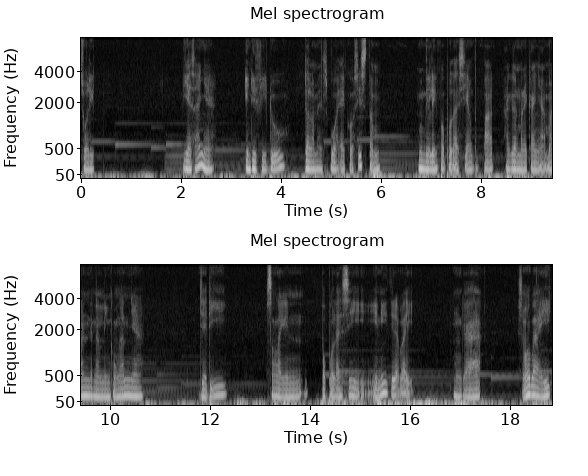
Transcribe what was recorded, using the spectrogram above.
sulit. Biasanya, individu dalam sebuah ekosistem, memilih populasi yang tepat agar mereka nyaman dengan lingkungannya. Jadi, selain populasi ini tidak baik, enggak, semua baik.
